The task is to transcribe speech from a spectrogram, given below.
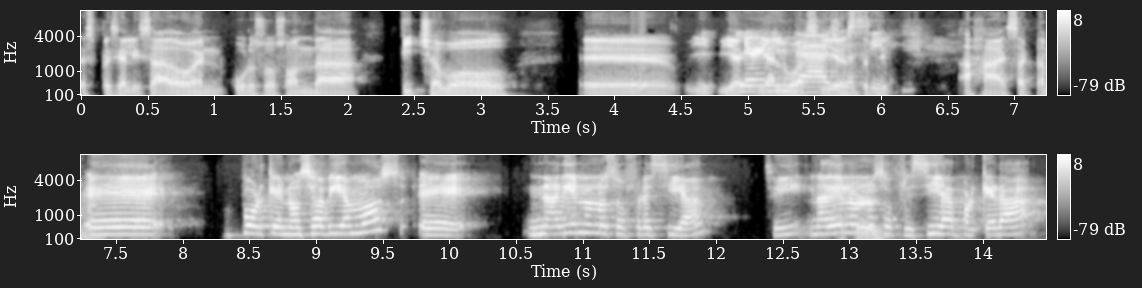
especializado en cursos, onda, Teachable y, algo así de este tipo? Ajá, exactamente. Eh, porque no sabíamos, eh, nadie nos los ofrecía, ¿sí? Nadie nos los ofrecía porque era,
